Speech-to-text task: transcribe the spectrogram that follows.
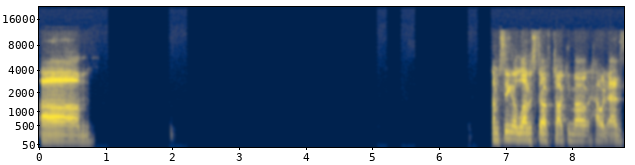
Um, I'm seeing a lot of stuff talking about how it adds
